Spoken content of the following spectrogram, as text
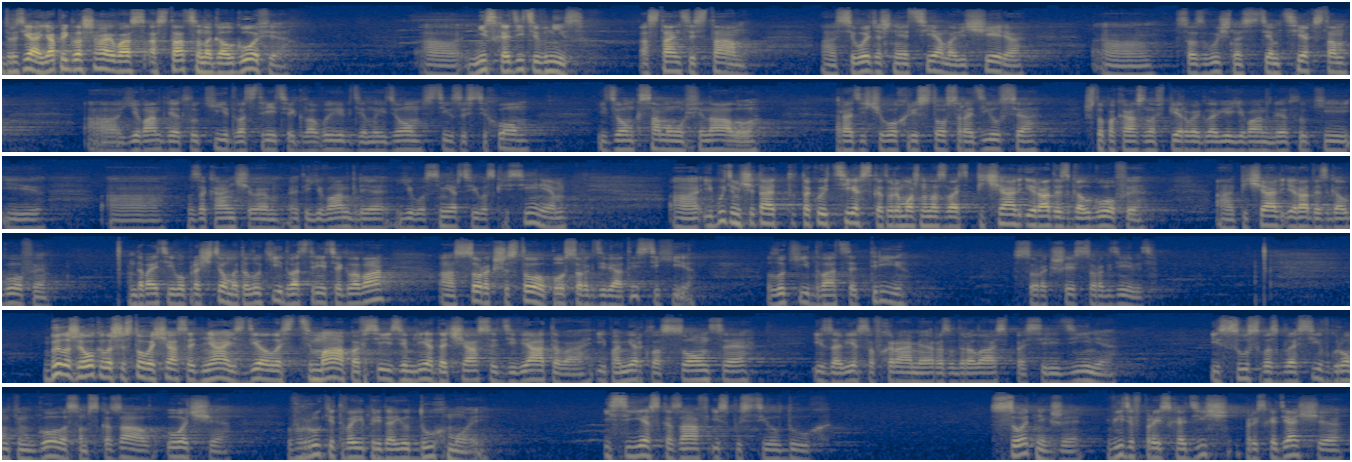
Друзья, я приглашаю вас остаться на Голгофе. А, не сходите вниз, останьтесь там. А, сегодняшняя тема, вечеря, а, созвучна с тем текстом Евангелия от Луки, 23 главы, где мы идем стих за стихом, идем к самому финалу, ради чего Христос родился, что показано в первой главе Евангелия от Луки, и заканчиваем это Евангелие Его смертью и воскресением. А, и будем читать такой текст, который можно назвать «Печаль и радость Голгофы». А, «Печаль и радость Голгофы». Давайте его прочтем. Это Луки, 23 глава, а, с 46 по 49 стихи. Луки 23, 46, 49. Было же около шестого часа дня, и сделалась тьма по всей земле до часа девятого, и померкло солнце, и завеса в храме разодралась посередине. Иисус, возгласив громким голосом, сказал, «Отче, в руки Твои предаю Дух мой». И сие, сказав, испустил Дух. Сотник же, видев происходящее,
